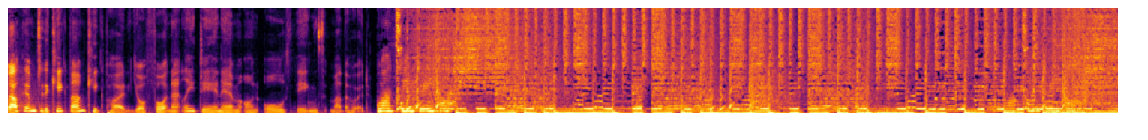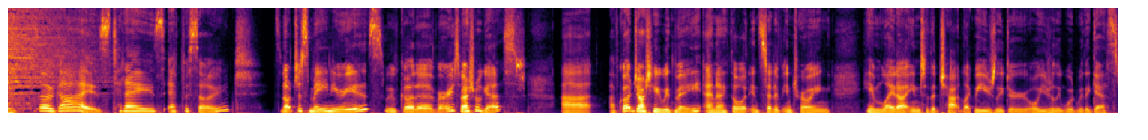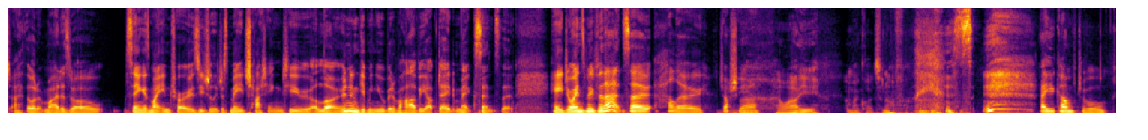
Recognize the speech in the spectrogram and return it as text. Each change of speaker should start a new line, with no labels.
Welcome to the Kick Bum Kick Pod, your fortnightly D&M on all things motherhood.
One, two, three, four. One, two, three, four.
So, guys, today's episode, it's not just me in your ears. We've got a very special guest. Uh, I've got Josh here with me, and I thought instead of introing him later into the chat like we usually do or usually would with a guest, I thought it might as well, seeing as my intro is usually just me chatting to you alone and giving you a bit of a Harvey update, it makes sense that he joins me for that. So, hello, Joshua.
How are you? Am I close enough?
Yes. Are you comfortable?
